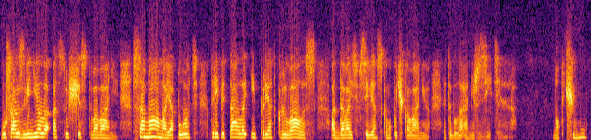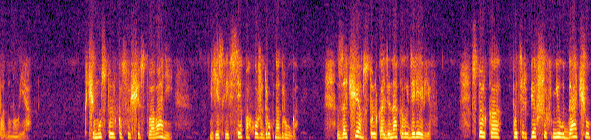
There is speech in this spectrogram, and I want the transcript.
в ушах звенело от существований. Сама моя плоть трепетала и приоткрывалась, отдаваясь вселенскому почкованию. Это было омерзительно. Но к чему, — подумал я, — к чему столько существований — если все похожи друг на друга? Зачем столько одинаковых деревьев? Столько потерпевших неудачу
